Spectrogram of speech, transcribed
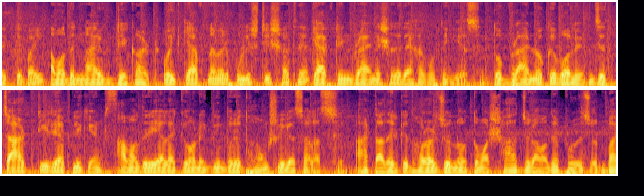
দেখতে পাই, আমাদের নায়ক ডেকার্ট ওই ক্যাপ নামের পুলিশটির সাথে ক্যাপ্টেন ব্রাইনের সাথে দেখা করতে গিয়েছে। তো ব্রাইন ওকে বলে যে, চারটি র্যাপ্লিকেন্টস আমাদের এই এলাকায় অনেকদিন ধরে ধ্বংসলীলা চালাচ্ছে, আর তাদেরকে ধরার জন্য তোমার সাহায্যের আমাদের প্রয়োজন। বা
